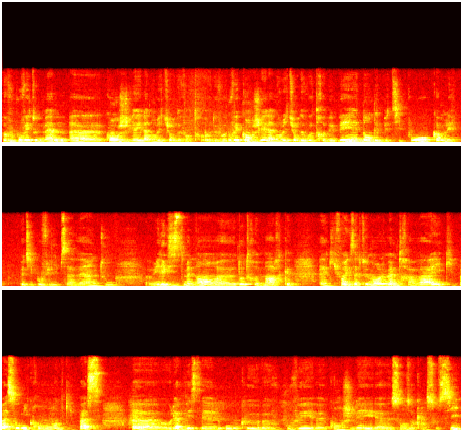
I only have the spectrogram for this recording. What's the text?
vous pouvez tout de même euh, congeler la nourriture de votre, bébé dans des petits pots comme les petits pots Philippe Savent ou euh, il existe maintenant d'autres marques qui font exactement le même travail, qui passent au micro-ondes, qui passent euh, au lave-vaisselle ou que euh, vous pouvez euh, congeler sans aucun souci.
